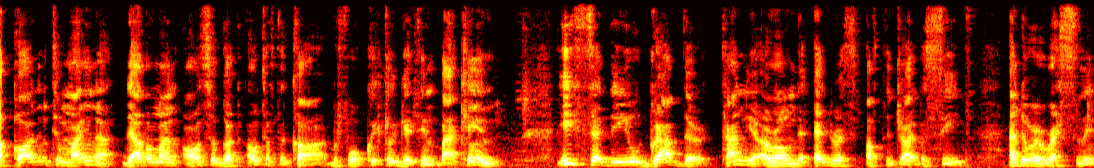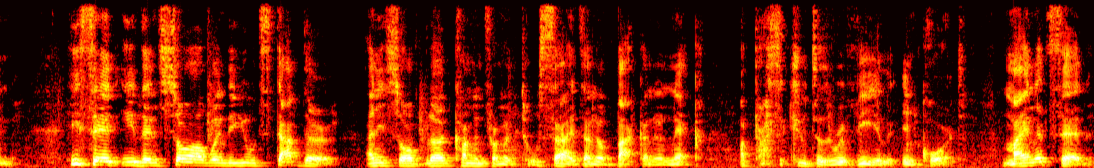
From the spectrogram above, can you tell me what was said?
According to Minot, the other man also got out of the car before quickly getting back in. He said the youth grabbed her, Tanya, around the headrest of the driver's seat and they were wrestling. He said he then saw when the youth stabbed her and he saw blood coming from her two sides and her back and her neck, a prosecutor's reveal in court. Minot said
